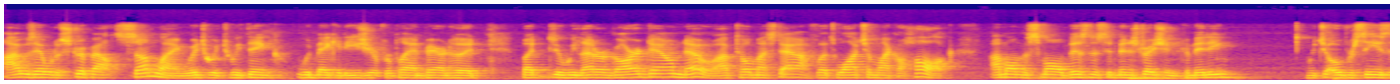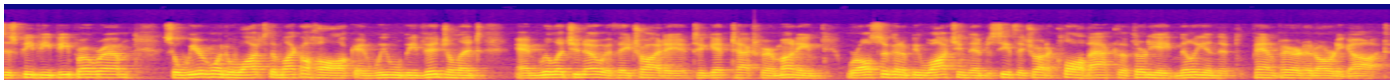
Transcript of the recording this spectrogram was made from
I was able to strip out some language, which we think would make it easier for Planned Parenthood. But do we let our guard down? No. I've told my staff, let's watch them like a hawk. I'm on the Small Business Administration Committee, which oversees this PPP program. So we are going to watch them like a hawk, and we will be vigilant, and we'll let you know if they try to, to get taxpayer money. We're also going to be watching them to see if they try to claw back the 38 million that Planned Parenthood had already got.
